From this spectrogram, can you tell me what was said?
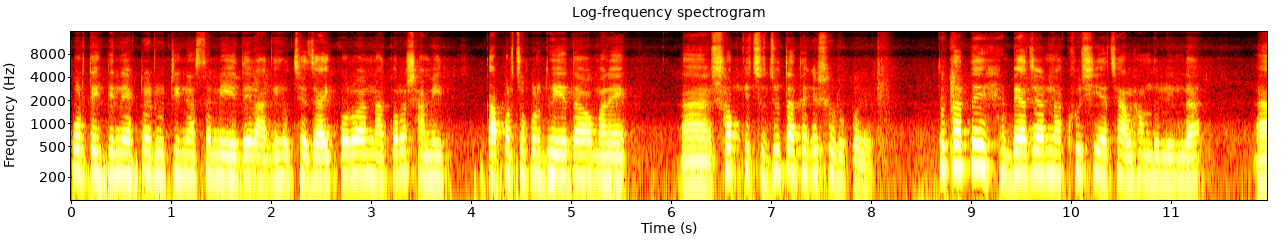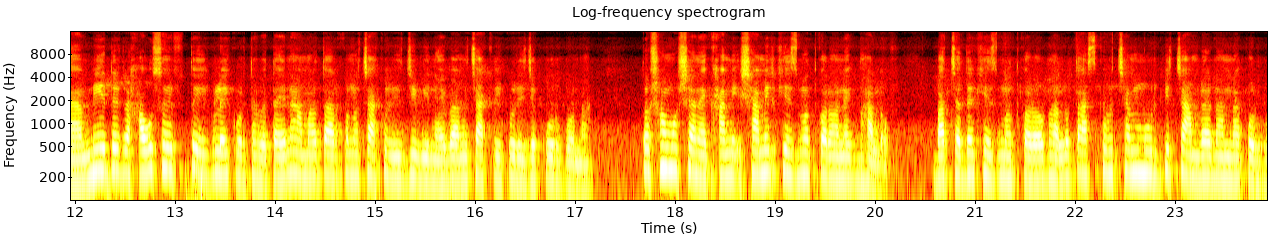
প্রত্যেক দিনে একটা রুটিন আছে মেয়েদের। আগে হচ্ছে যাই করো আর না করো, স্বামীর কাপড় চোপড় ধুয়ে দাও মানে সব কিছু জুতা থেকে শুরু করে। তো তাতে বেজার না খুশি আছে, আলহামদুলিল্লাহ। মেয়েদের হাউস ওয়াইফ তো এগুলোই করতে হবে, তাই না? আমার তো আর কোনো চাকরিজীবী নাই বা আমি চাকরি করি যে করব না। তো সমস্যা নেই, খামি, স্বামীর খেজমত করা অনেক ভালো, বাচ্চাদের খেজমত করাও ভালো। তো আজকে হচ্ছে আমি মুরগির চামড়া রান্না করব।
